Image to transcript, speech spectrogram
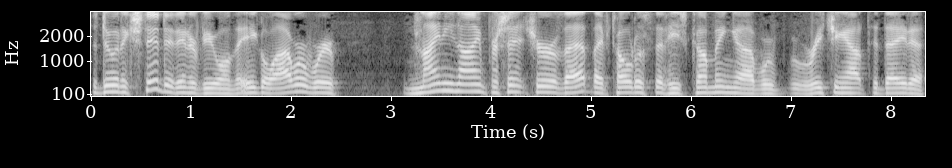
to do an extended interview on the Eagle Hour. We're 99% sure of that. They've told us that he's coming. Uh, we're, we're reaching out today to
